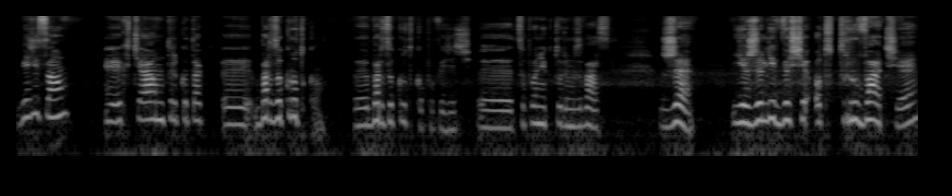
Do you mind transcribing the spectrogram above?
Wiecie co? Yy, Chciałam tylko tak bardzo krótko, bardzo krótko powiedzieć, co po niektórym z Was, że jeżeli Wy się odtruwacie,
